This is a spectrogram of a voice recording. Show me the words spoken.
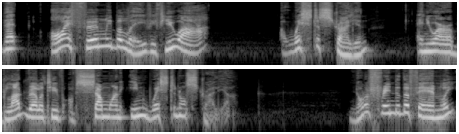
that I firmly believe if you are a West Australian and you are a blood relative of someone in Western Australia, not a friend of the family,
